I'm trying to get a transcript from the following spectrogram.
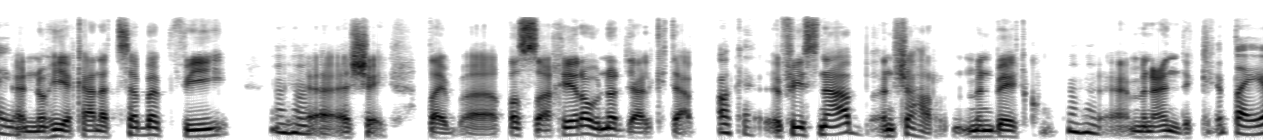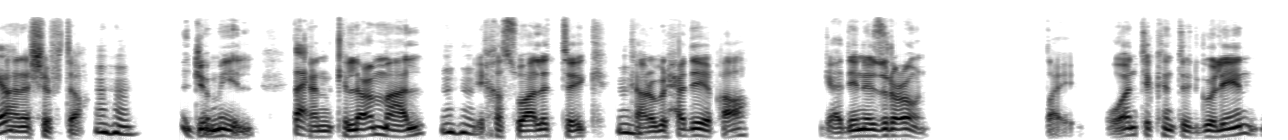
أيوه. إنه هي كانت سبب في. آه، الشيء. طيب آه، قصة أخيرة ونرجع للكتاب. أوكي. في سناب انشهر من بيتكم. آه، من عندك. طيب. أنا شفته. مهم. جميل طيب. كان كل عمال. يخص والدتك. كانوا بالحديقة قاعدين يزرعون طيب وأنت كنت تقولين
